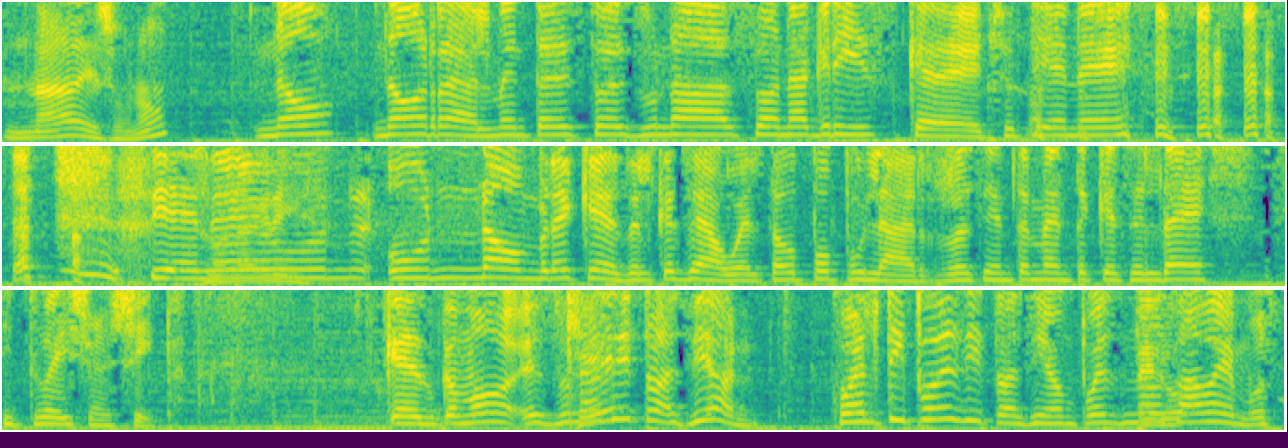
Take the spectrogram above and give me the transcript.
nada de eso, ¿no? No, no, realmente esto es una zona gris que de hecho tiene, tiene un, un, nombre que es el que se ha vuelto popular recientemente, que es el de situationship, que es como, es una situación. ¿Cuál tipo de situación? Pues no sabemos.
